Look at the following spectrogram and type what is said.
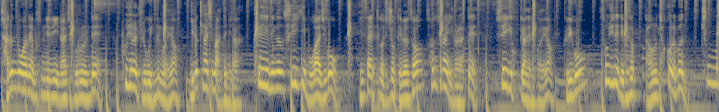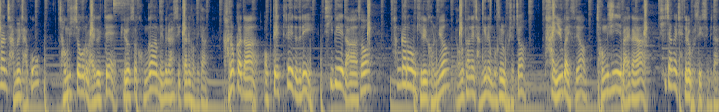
자는 동안에 무슨 일이 일어날지 모르는데 포지션을 들고 있는 거예요. 이렇게 하시면 안 됩니다. 트레이딩은 수익이 모아지고 인사이트가 누적되면서 선순환이 일어날 때 수익이 극대화되는 거예요. 그리고 손실의 늪에서 나오는 첫걸음은 충분한 잠을 자고 정신적으로 맑을 때 비로소 건강한 매매를 할 수 있다는 겁니다. 간혹가다 억대 트레이더들이 TV에 나와서 한가로운 길을 걸으며 영상에 잠기는 모습을 보셨죠? 다 이유가 있어요. 정신이 맑아야 시장을 제대로 볼 수 있습니다.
